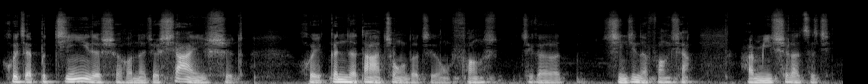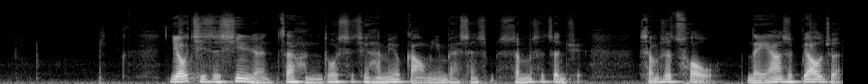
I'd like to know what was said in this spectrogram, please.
会在不经意的时候呢，就下意识的会跟着大众的这种方式，这个行进的方向，而迷失了自己。尤其是新人，在很多事情还没有搞明白什什么什么是正确，什么是错误，哪样是标准，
